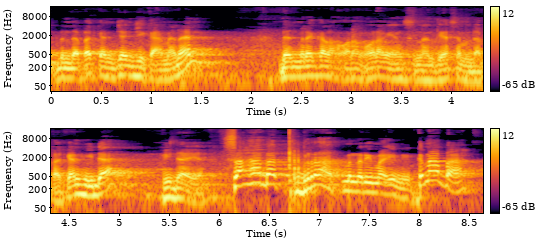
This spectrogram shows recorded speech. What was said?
mendapatkan janji keamanan dan mereka lah orang-orang yang senantiasa mendapatkan hidayah. hidayah. Sahabat berat menerima ini. Kenapa?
